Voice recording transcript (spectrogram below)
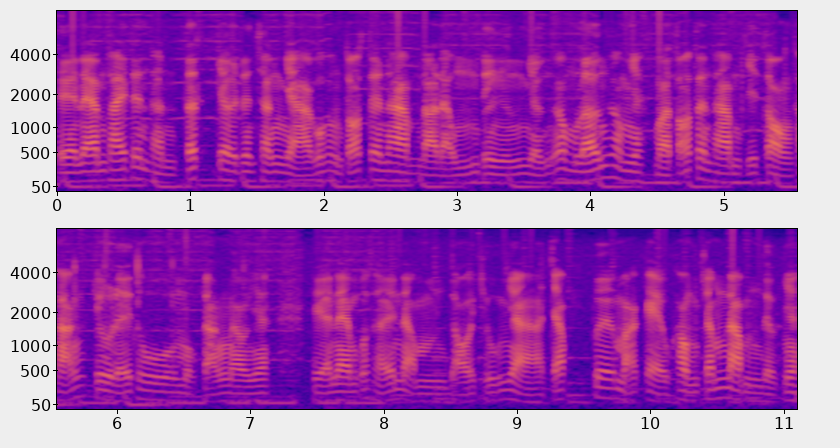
thì anh em thấy trên thành tích chơi trên sân nhà của thằng Tottenham là động tiền những ông lớn không nha? Mà Tottenham chỉ toàn thắng chưa để thua một trận nào nha. Thì anh em có thể nằm đội chủ nhà chấp với mã kèo 0.5 được nha.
